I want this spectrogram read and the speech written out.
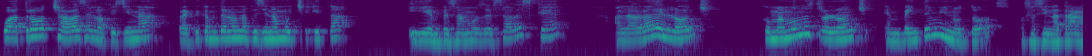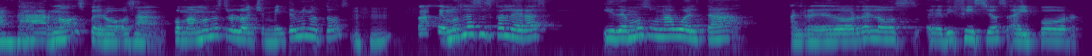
cuatro chavas en la oficina, prácticamente era una oficina muy chiquita, y empezamos de, ¿sabes qué? A la hora del lunch, comamos nuestro lunch en 20 minutos, o sea, sin atragantarnos, pero, o sea, comamos nuestro lunch en 20 minutos, bajemos las escaleras y demos una vuelta alrededor de los edificios, ahí por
